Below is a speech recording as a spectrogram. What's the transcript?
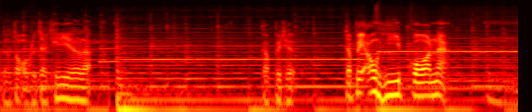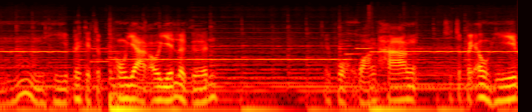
เราต้องออกไปจากที่นี่แล้วล่ะ กลับไปเถอะ จะไปเอาหีบก่อนน่ะหีบได้แกจะเอายากเอาเย็นเหลือเกิน พวกขวางทางฉันจะไปเอาหีบ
